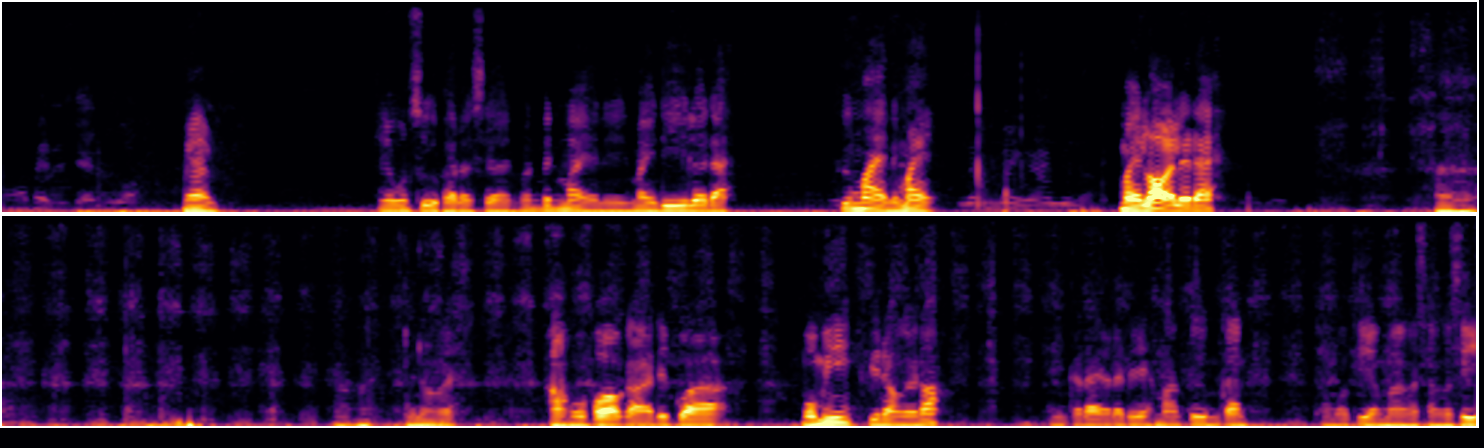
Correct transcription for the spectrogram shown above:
อ๋อแผ่นละแสนตัว แม่นให้เราคนซื้อแผ่นละแสนมันเป็นไม้นี่ไม้ดีเลยได้ คือไม้นี่ไม้นั่นไม้ร้อยเลยได้อ่าพี่น้องเลยเอาบ่พอกันดีกว่าบ่มีพี่น้องเลยเนาะนี่ก็ได้อะไรเด้มาตื่มกันทางมาเตียงมากกับสังกะสี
